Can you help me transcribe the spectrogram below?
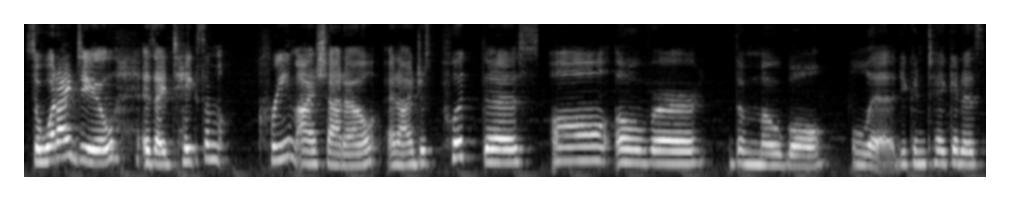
So what I do is I take some cream eyeshadow and I just put this all over the mobile lid. You can take it as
